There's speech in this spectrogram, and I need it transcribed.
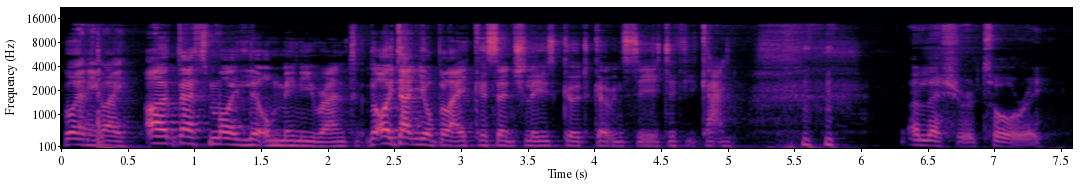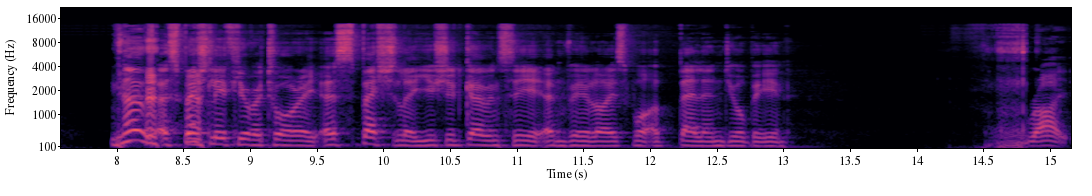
But anyway, that's my little mini rant. I Daniel Blake essentially is good. Go and see it if you can. Unless you're a Tory. No, especially if you're a Tory. Especially you should go and see it and realise what a bellend you're being. Right.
